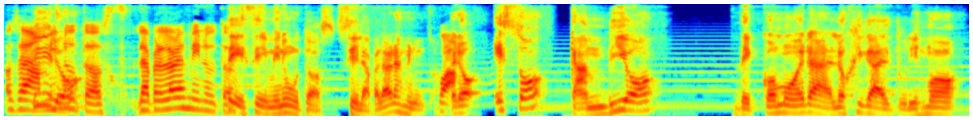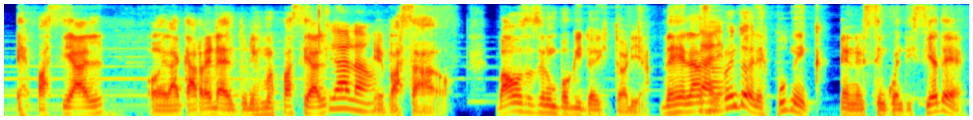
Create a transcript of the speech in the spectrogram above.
O sea, Pero- minutos. La palabra es minutos. Sí, sí, minutos. Sí, la palabra es minutos. Pero eso cambió de cómo era la lógica del turismo espacial o de la carrera del turismo espacial Claro. el pasado. Vamos a hacer un poquito de historia. Desde el Dale. lanzamiento del Sputnik en el 57,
